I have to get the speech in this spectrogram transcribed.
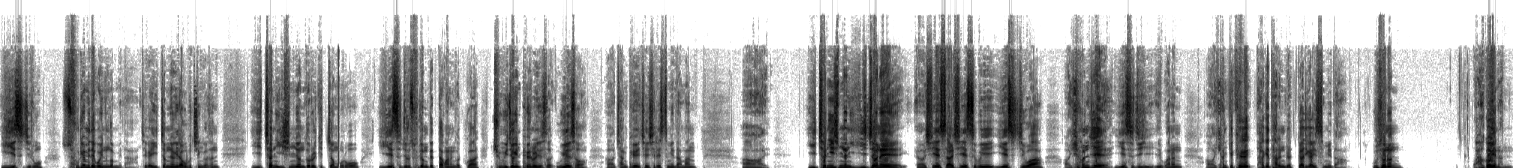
ESG로 수렴이 되고 있는 겁니다. 제가 2.0이라고 붙인 것은 2020년도를 기점으로 ESG로 수렴됐다고 하는 것과 중의적인 표현을 위해서, 위해서 어, 장표에 제시를 했습니다만 아, 2020년 이전에 어, CSR, CSV, ESG와 어, 현재 ESG와는 어, 현격하게 다른 몇 가지가 있습니다. 우선은 과거에는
